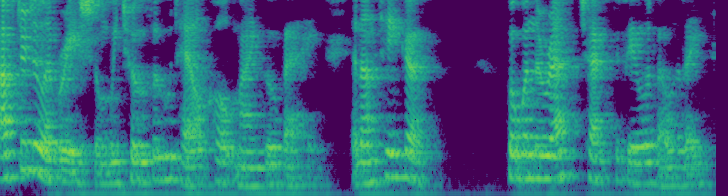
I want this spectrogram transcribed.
After deliberation, we chose a hotel called Mango Bay in Antigua. But when the rep checked availability,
